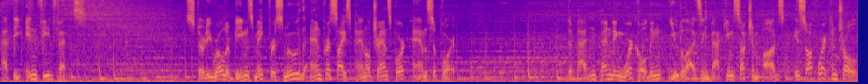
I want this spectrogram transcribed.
at the infeed fence. Sturdy roller beams make for smooth and precise panel transport and support. The patent-pending work holding utilizing vacuum suction pods is software controlled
